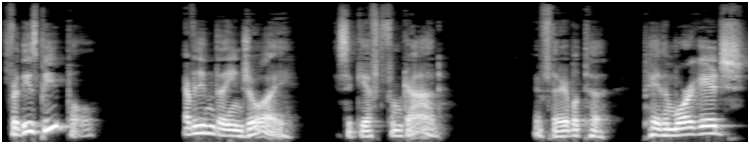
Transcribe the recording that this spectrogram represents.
For these people, everything they enjoy is a gift from God. If they're able to pay the mortgage,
